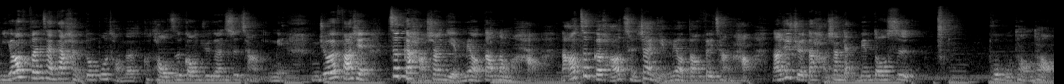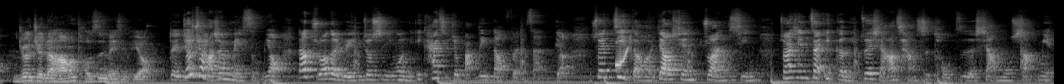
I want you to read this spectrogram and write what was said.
你又分散在很多不同的投资工具跟市场里面，你就会发现这个好像也没有到那么好，然后这个好像成效也没有到非常好，然后就觉得好像两边都是。普普通通，你就觉得好像投资没什么用，对，就觉得好像没什么用。那主要的原因就是因为你一开始就把力道分散掉，所以记得哦，要先专心，专心在一个你最想要尝试投资的项目上面。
